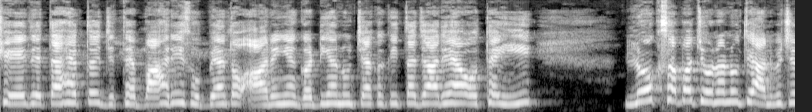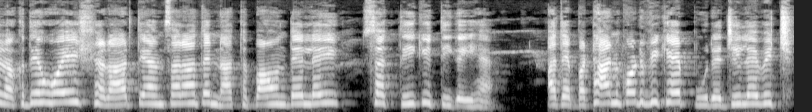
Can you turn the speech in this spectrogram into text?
6 ਦੇ ਤਹਿਤ ਜਿੱਥੇ ਬਾਹਰੀ ਸੂਬਿਆਂ ਤੋਂ ਆ ਰਹੀਆਂ ਗੱਡੀਆਂ ਨੂੰ ਚੈੱਕ ਕੀਤਾ ਜਾ ਰਿਹਾ, ਉੱਥੇ ਹੀ ਲੋਕ ਸਭਾ ਚੋਣਾਂ ਨੂੰ ਧਿਆਨ ਵਿੱਚ ਰੱਖਦੇ ਹੋਏ ਸ਼ਰਾਰਤੀ ਅਨਸਰਾਂ ਤੇ ਨੱਥ ਪਾਉਣ ਦੇ ਲਈ ਸਖਤੀ ਕੀਤੀ ਗਈ ਹੈ। ਅਤੇ ਪਠਾਨਕੋਟ ਵਿਖੇ ਪੂਰੇ ਜ਼ਿਲ੍ਹੇ ਵਿੱਚ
